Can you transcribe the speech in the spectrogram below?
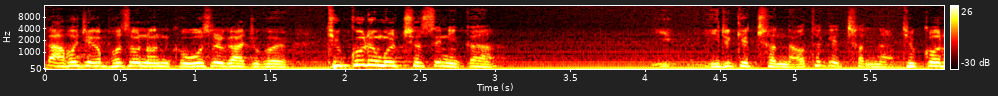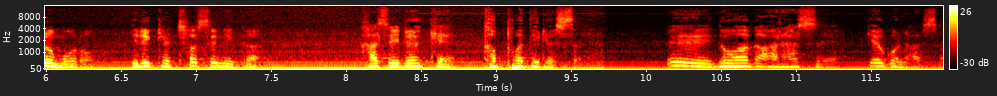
그 아버지가 벗어놓은 그 옷을 가지고 뒷걸음을 쳤으니까 이, 렇게 쳤나? 어떻게 쳤나? 뒷걸음으로 이렇게 쳤으니까 가서 이렇게 덮어드렸어요. 예, 노아가 알았어요. 깨고 나서.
